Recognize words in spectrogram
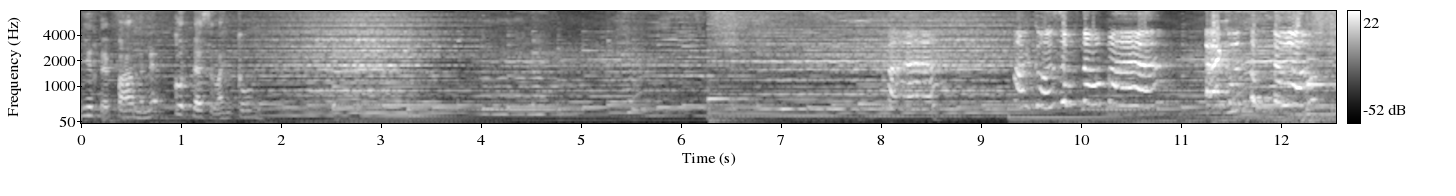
មានតែប៉ាម្នាក់គត់ដែលស្រឡាញ់កូនប៉ាឲ្យកូនសុំតបប៉ាឲ្យកូនសុំតប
